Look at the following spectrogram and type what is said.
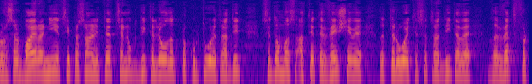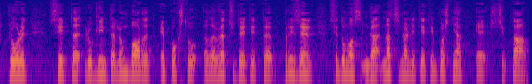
Profesor Bajra njihet si personalitet që nuk di të lodhet për kulturë e traditë, sidomos ate të veshjeve dhe të ruajtjes së traditave dhe vetë folklorit si të Luginës të Lumbardhit e po kështu edhe vetë qytetit të Prizrenit, sidomos nga nacionaliteti boshnjak e shqiptar.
